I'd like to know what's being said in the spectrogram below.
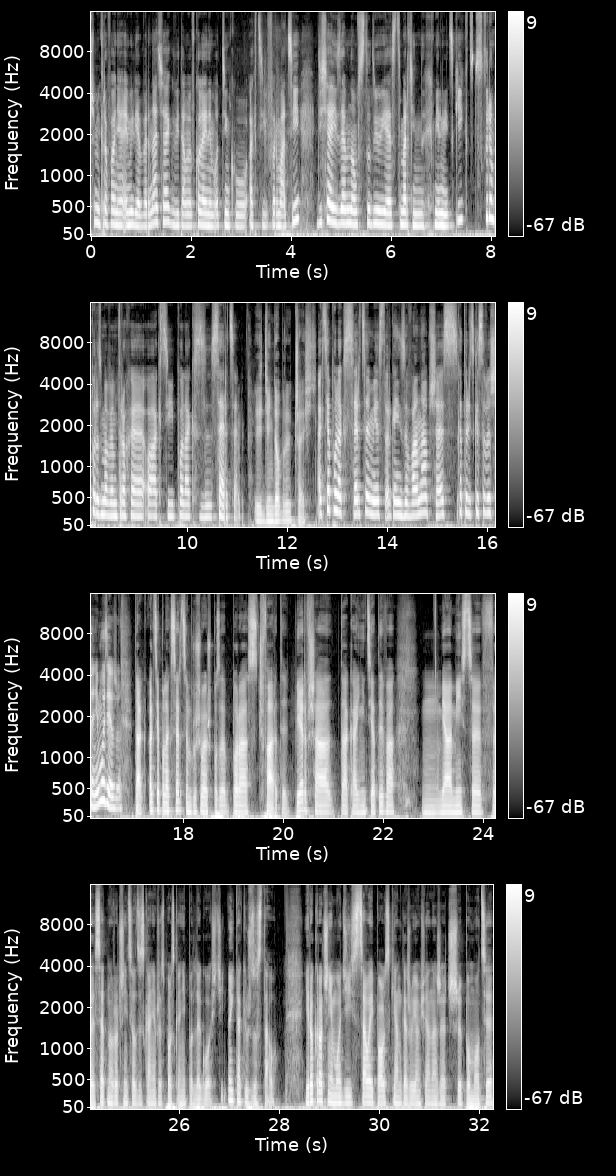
Przy mikrofonie Emilia Bernaciak. Witamy w kolejnym odcinku Akcji Formacji. Dzisiaj ze mną w studiu jest Marcin Chmielnicki, z którym porozmawiam trochę o akcji Polak z sercem. Dzień dobry, cześć. Akcja Polak z sercem jest organizowana przez Katolickie Stowarzyszenie Młodzieży. Tak, akcja Polak z sercem ruszyła już po, po raz czwarty. Pierwsza taka inicjatywa miała miejsce w setną rocznicę odzyskania przez Polskę niepodległości. No i tak już zostało. I rokrocznie młodzi z całej Polski angażują się na rzecz pomocy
